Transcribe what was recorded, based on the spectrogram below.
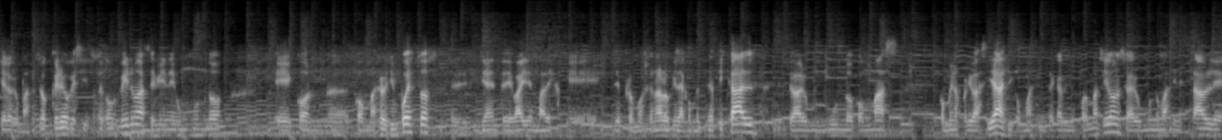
es lo que pasa. Yo creo que si esto se confirma, se viene un mundo eh, con, eh, con, mayores impuestos. definitivamente Biden va a dejar de promocionar lo que es la competencia fiscal. Se va a ver un mundo con más con menos privacidad y con más intercambio de información, se va a ver un mundo más inestable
